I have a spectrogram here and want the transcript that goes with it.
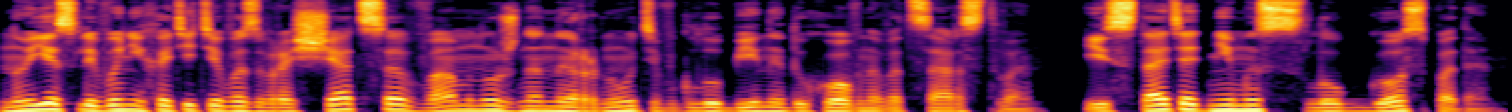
Но если вы не хотите возвращаться, вам нужно нырнуть в глубины духовного царства и стать одним из слуг Господа.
